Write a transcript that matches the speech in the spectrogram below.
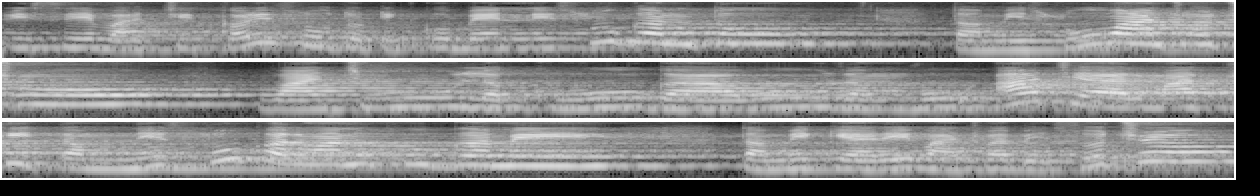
વિશે વાતચીત કરીશું. તો ટીકુબેનને શું ગમતું? તમે શું વાંચો છો? વાંચવું, લખવું, ગાવું, રમવું, આ ચારમાંથી તમને શું કરવાનું ખૂબ ગમે? તમે ક્યારેય વાંચવા બેસો છો?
